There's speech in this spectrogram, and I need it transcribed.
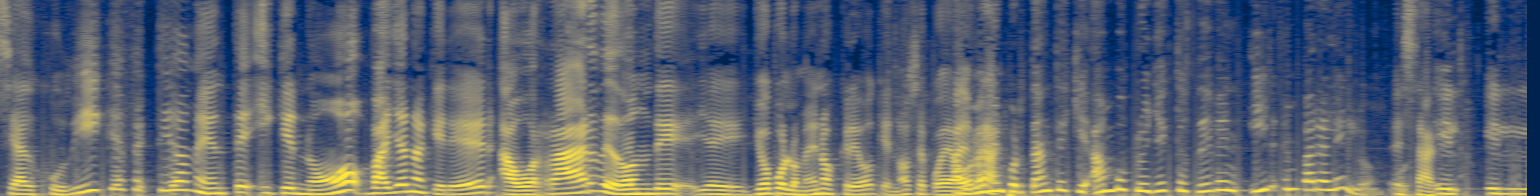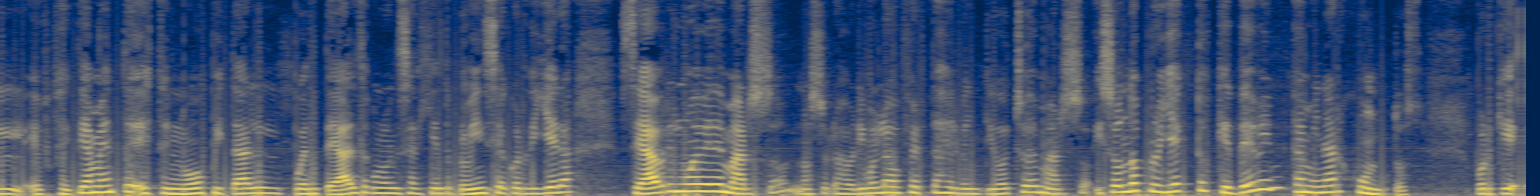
se adjudique efectivamente y que no vayan a querer ahorrar de donde eh, yo por lo menos creo que no se puede ahorrar. Además, lo importante es que ambos proyectos deben ir en paralelo. Exacto. El, efectivamente, este nuevo hospital Puente Alto, como lo dice el gente provincia, Cordillera, se abre el 9 de marzo, nosotros abrimos las ofertas el 28 de marzo, y son dos proyectos que deben caminar juntos porque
